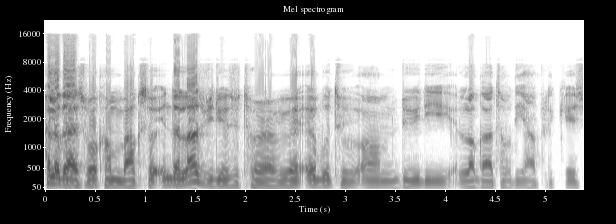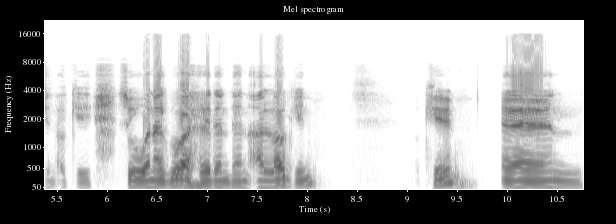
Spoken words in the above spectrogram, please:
hello guys welcome back. So in the last video tutorial we were able to um do the logout of the application okay? So when i go ahead and then i log in okay? And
